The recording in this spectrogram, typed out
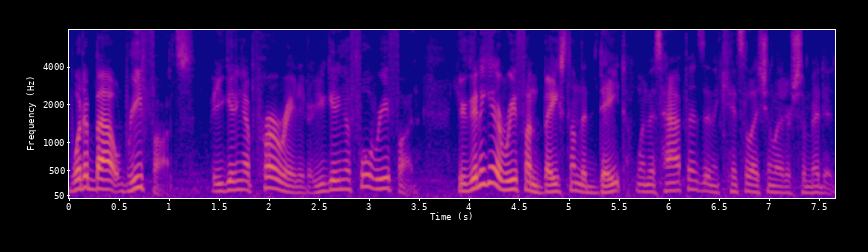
what about refunds? Are you getting a prorated? Are you getting a full refund? You're going to get a refund based on the date when this happens and the cancellation letter submitted.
